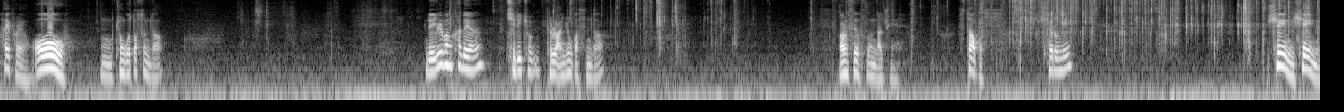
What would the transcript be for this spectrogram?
하이퍼레어. 오, 음, 좋은 거 떴습니다. 근데 일반 카드에는 질이 좀 별로 안 좋은 것 같습니다. 아르세우스는 나중에. 스타버스. 쉐루미. 쉐이미, 쉐이미.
